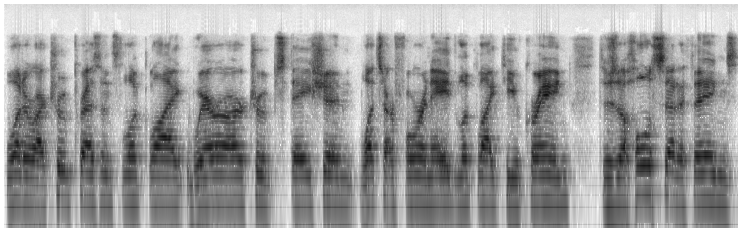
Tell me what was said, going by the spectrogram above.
what do our troop presence look like? Where are our troops stationed? What's our foreign aid look like to Ukraine? There's a whole set of things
